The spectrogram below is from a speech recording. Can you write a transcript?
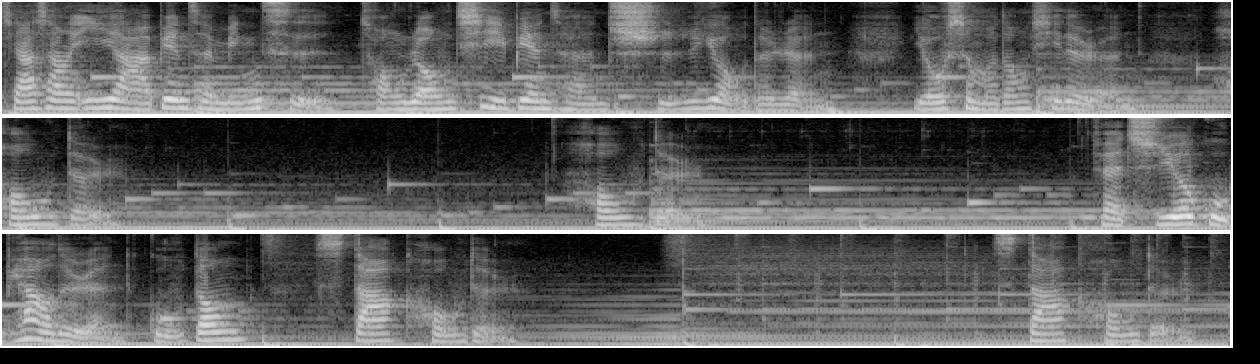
加上 er 变成名词，从容器变成持有的人，有什么东西的人，holder，holder，对，持有股票的人，股东，stockholder，stockholder。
